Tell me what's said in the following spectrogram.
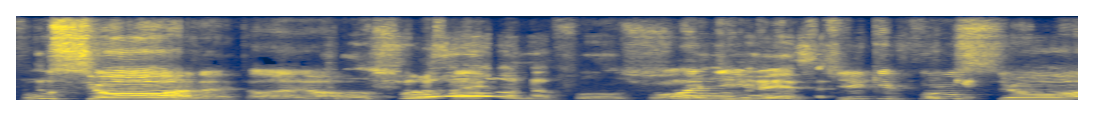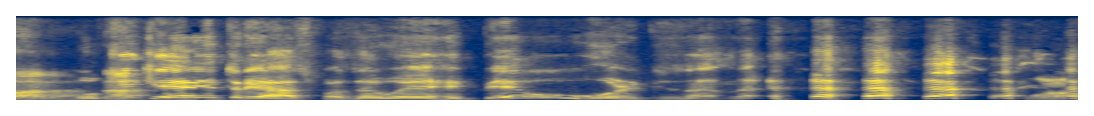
Funciona. Então, ó, funciona, funciona. Pode investir que funciona. O, que, tá? o que, é, entre aspas, é o RP ou o Works, né? Ó,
